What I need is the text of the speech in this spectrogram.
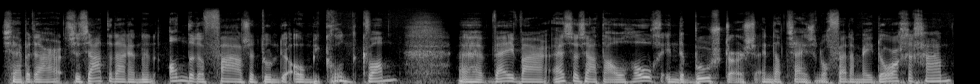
Ze, hebben daar, ze zaten daar in een andere fase toen de Omicron kwam. Uh, wij waren, hè, ze zaten al hoog in de boosters en dat zijn ze nog verder mee doorgegaan.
